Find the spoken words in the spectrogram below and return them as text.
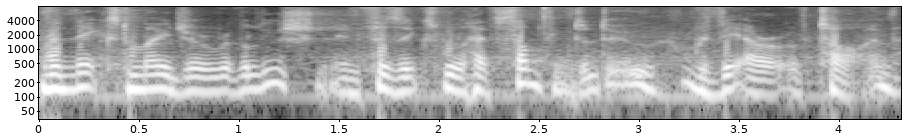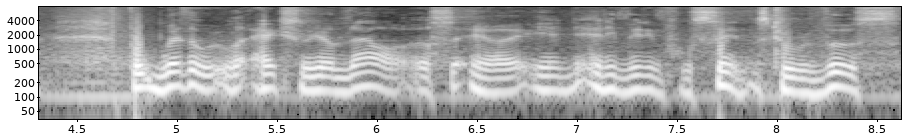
the next major revolution in physics will have something to do with the arrow of time, but whether it will actually allow us uh, in any meaningful sense to reverse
